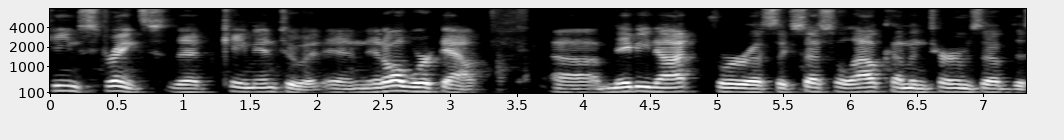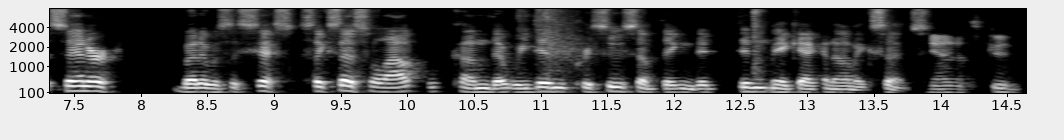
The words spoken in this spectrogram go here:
team strengths that came into it and it all worked out. Uh, maybe not for a successful outcome in terms of the center, but it was a success, successful outcome that we didn't pursue something that didn't make economic sense. Yeah, that's good.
